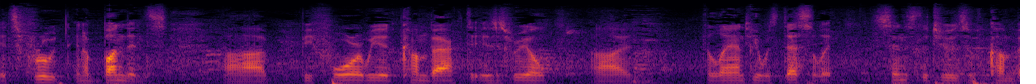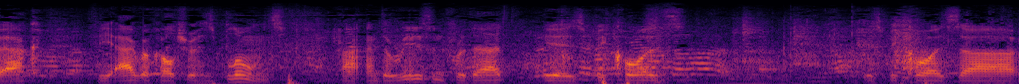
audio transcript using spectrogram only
its fruit in abundance. Uh, before we had come back to Israel, uh, the land here was desolate. Since the Jews have come back, the agriculture has bloomed. Uh, and the reason for that is because is because uh,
